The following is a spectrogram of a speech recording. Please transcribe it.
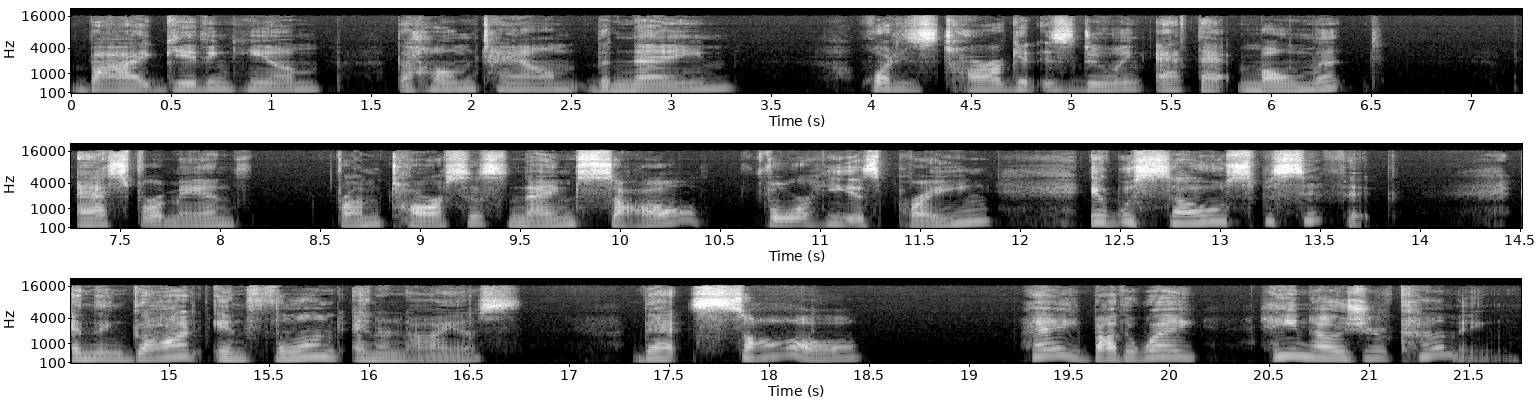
by giving him the hometown, the name, what his target is doing at that moment. Ask for a man from Tarsus named Saul, for he is praying. It was so specific. And then God informed Ananias that Saul, hey, by the way, he knows you're coming.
